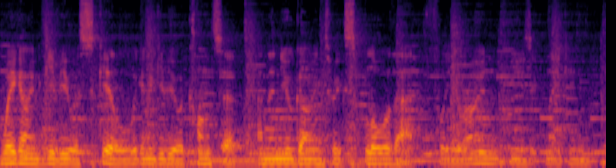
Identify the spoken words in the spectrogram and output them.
we're going to give you a skill, we're going to give you a concept, and then you're going to explore that for your own music making.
